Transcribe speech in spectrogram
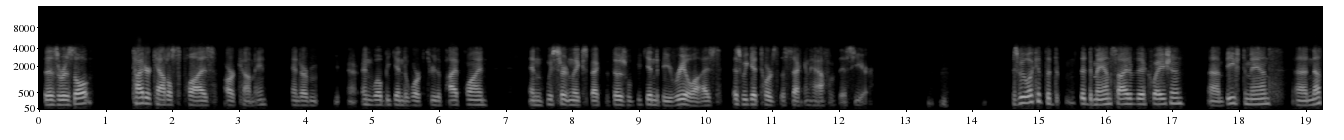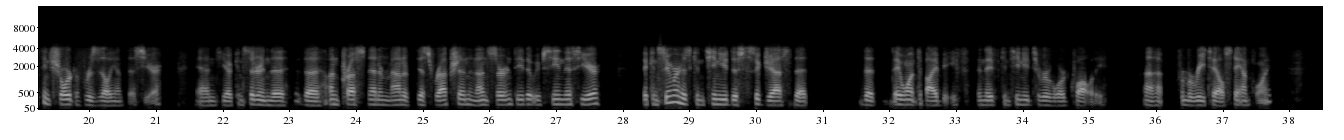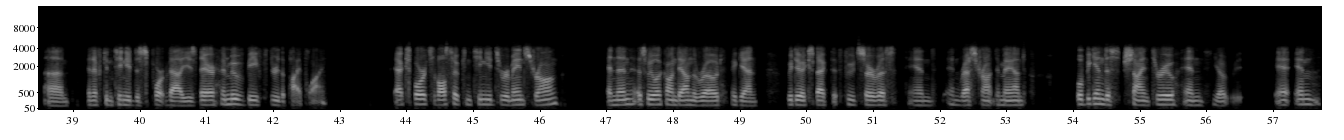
But as a result, tighter cattle supplies are coming and are and will begin to work through the pipeline. And we certainly expect that those will begin to be realized as we get towards the second half of this year. As we look at the, the demand side of the equation, uh, beef demand, uh, nothing short of resilient this year. And you know, considering the, the unprecedented amount of disruption and uncertainty that we've seen this year, the consumer has continued to suggest that that they want to buy beef, and they've continued to reward quality uh, from a retail standpoint, um, and have continued to support values there and move beef through the pipeline. Exports have also continued to remain strong, and then as we look on down the road, again, we do expect that food service and and restaurant demand will begin to shine through, and you know, and, and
